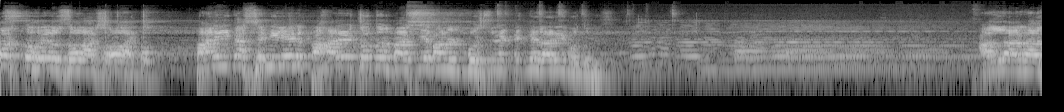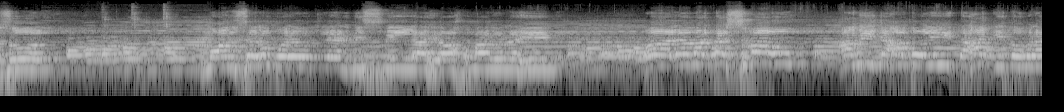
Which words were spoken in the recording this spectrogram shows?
গর্ত হইল জলাশয়। পানির কাছে নিলেন পাহাড়ের দিয়ে মানুষ বসলেন, একটা মতো আল্লাহ রাসূল মঞ্চের উপরে উঠলেন বিসমিল্লাহ রহমানুর রহিম। আমি যাহা বলি, তাহা কি তোমরা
